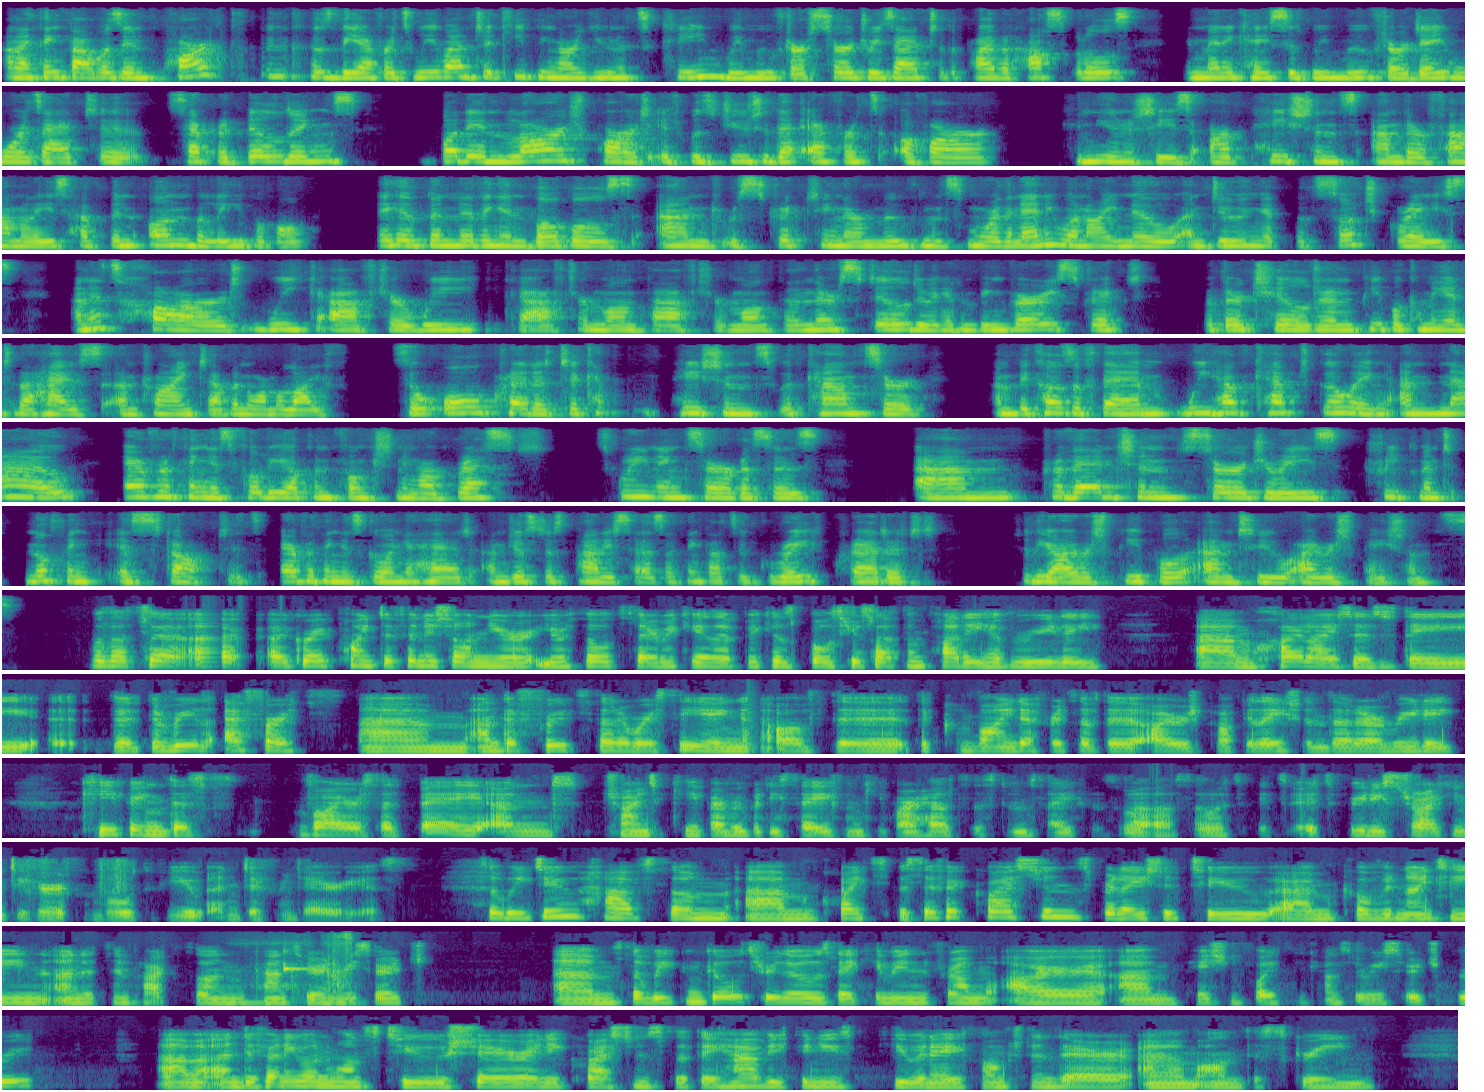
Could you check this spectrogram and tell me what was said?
And I think that was in part because the efforts we went to keeping our units clean. We moved our surgeries out to the private hospitals. In many cases, we moved our day wards out to separate buildings. But in large part, it was due to the efforts of our communities. Our patients and their families have been unbelievable. They have been living in bubbles and restricting their movements more than anyone I know and doing it with such grace. And it's hard week after week, after month after month. And they're still doing it and being very strict with their children, people coming into the house and trying to have a normal life. So, all credit to patients with cancer. And because of them, we have kept going. And now everything is fully up and functioning. Our breast screening services, um, prevention, surgeries, treatment, nothing is stopped. It's everything is going ahead. And just as Paddy says, I think that's a great credit to the Irish people and to Irish patients. Well, that's a, a great point to finish on your, your thoughts there, Michaela, because both yourself and Paddy have really um, highlighted the, the, the real efforts um, and the fruits that we're seeing of the the combined efforts of the Irish population that are really keeping this virus at bay and trying to keep everybody safe and keep our health system safe as well. So it's it's it's really striking to hear it from both of you in different areas. So we do have some um, quite specific questions related to um, COVID nineteen and its impacts on cancer and research. Um, so we can go through those. They came in from our um, patient voice and cancer research group. Um, and if anyone wants to share any questions that they have, you can use the Q and A function there um, on the screen.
